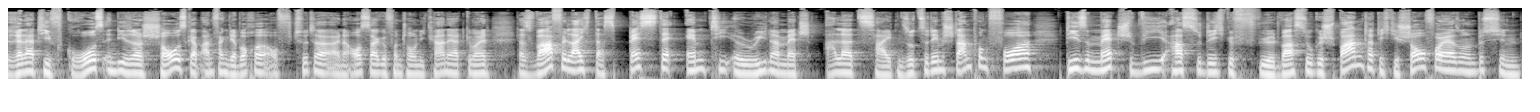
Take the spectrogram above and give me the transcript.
relativ groß in dieser Show. Es gab Anfang der Woche auf Twitter eine Aussage von Tony Khan. Er hat gemeint, das war vielleicht das beste Empty Arena Match aller Zeiten. So zu dem Standpunkt vor diesem Match, wie hast du dich gefühlt? Warst du gespannt? Hat dich die Show vorher so ein bisschen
